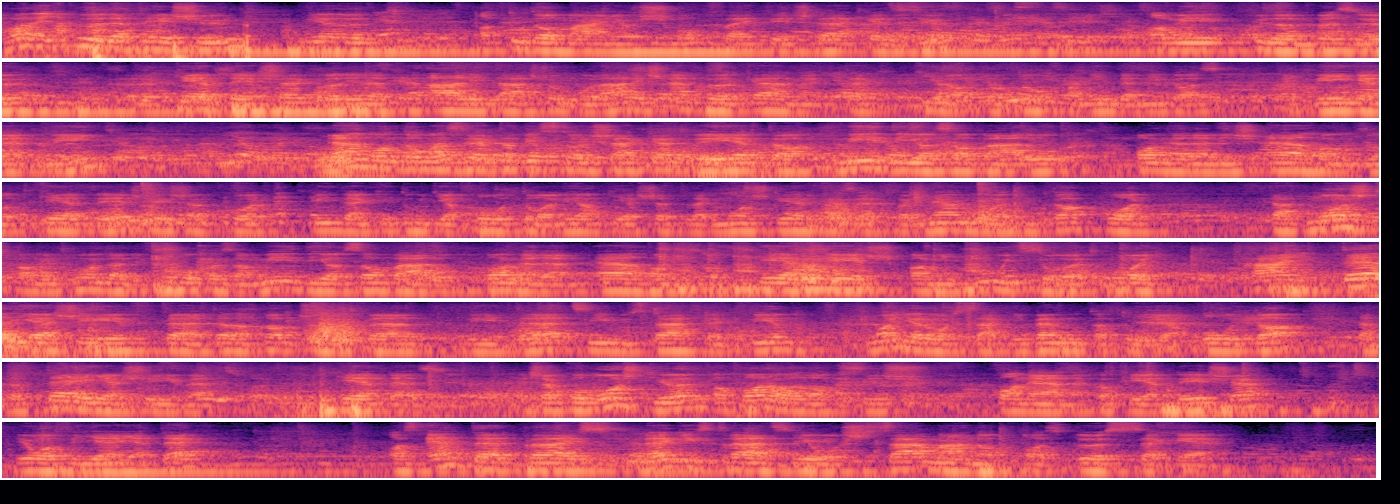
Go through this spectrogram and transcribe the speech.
Van egy küldetésünk, mielőtt a tudományos okfejtést elkezdjük, ami különböző kérdésekből, illetve állításokból áll, és ebből kell nektek kiraknotok, ha minden igaz, egy végeredményt. Elmondom azért a biztonság kedvéért a médiazabálók panelen is elhangzott kérdést, és akkor mindenki tudja pótolni, aki esetleg most érkezett, vagy nem volt itt akkor. Tehát most, amit mondani fogok, az a média zabálók panelen elhangzott kérdés, ami úgy szólt, hogy hány teljes év telt el a kapcsolatfelvétel című Star Trek film magyarországi bemutatója óta, tehát a teljes évet kérdezzük. És akkor most jön a Parallaxis panelnek a kérdése, jól figyeljetek, az Enterprise regisztrációs számának az összege.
